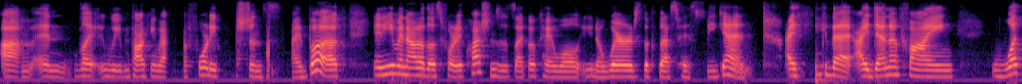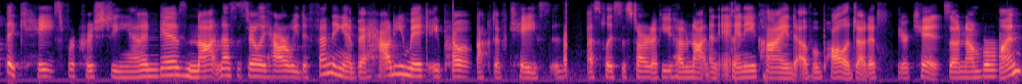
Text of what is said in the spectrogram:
Um, and like we've been talking about 40 questions in my book, and even out of those 40 questions, it's like, okay, well, you know, where's the best place to begin? I think that identifying what the case for Christianity is, not necessarily how are we defending it, but how do you make a proactive case is the best place to start if you have not done any kind of apologetics for your kids. So number one,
